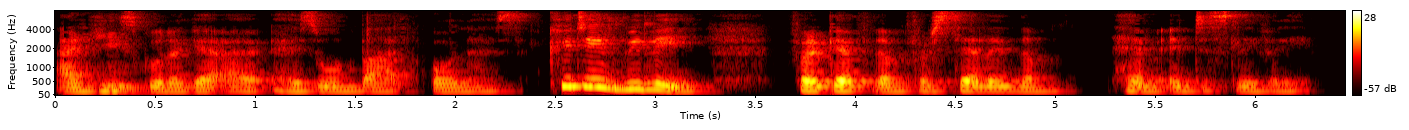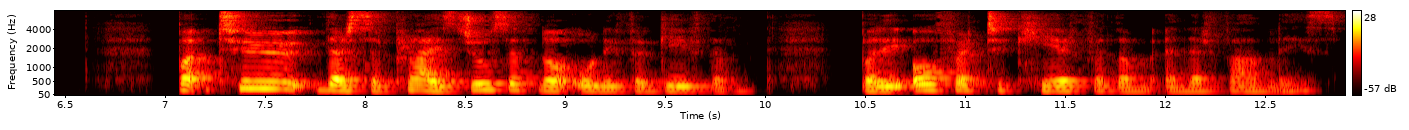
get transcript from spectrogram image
and he's Mm. going to get his own back on us. Could he really forgive them for selling them him into slavery? But to their surprise, Joseph not only forgave them, but he offered to care for them and their families.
